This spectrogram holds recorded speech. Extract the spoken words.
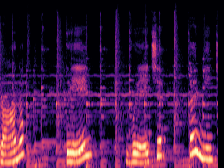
Ранок, день, вечір та ніч.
